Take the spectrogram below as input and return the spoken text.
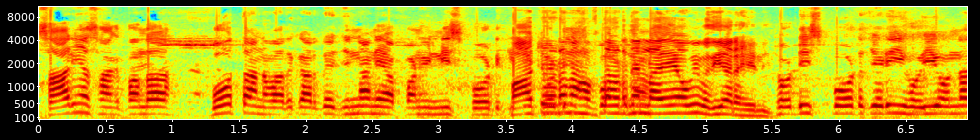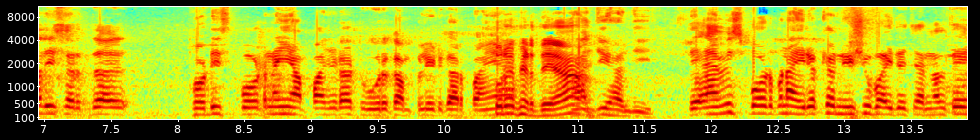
ਸਾਰੀਆਂ ਸੰਗਤਾਂ ਦਾ ਬਹੁਤ ਧੰਨਵਾਦ ਕਰਦੇ ਜਿਨ੍ਹਾਂ ਨੇ ਆਪਾਂ ਨੂੰ ਇੰਨੀ ਸਪੋਰਟ ਕੀਤੀ। ਮਾਂ ਚੋੜਾ ਹਫਤਾ ਅੱਠ ਦਿਨ ਲਾਏ ਆ ਉਹ ਵੀ ਵਧੀਆ ਰਹੇ ਨੇ। ਤੁਹਾਡੀ ਸਪੋਰਟ ਜਿਹੜੀ ਹੋਈ ਉਹਨਾਂ ਦੀ ਸਰਦਾ ਤੁਹਾਡੀ ਸਪੋਰਟ ਨਹੀਂ ਆਪਾਂ ਜਿਹੜਾ ਟੂਰ ਕੰਪਲੀਟ ਕਰ ਪਾਏ ਤੁਰੇ। ਫਿਰਦੇ ਆ। ਹਾਂਜੀ ਹਾਂਜੀ। ਤੇ ਐਵੇਂ ਸਪੋਰਟ ਬਣਾਈ ਰੱਖਿਓ ਨੀਸ਼ੂ ਬਾਈ ਦੇ ਚੈਨਲ ਤੇ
